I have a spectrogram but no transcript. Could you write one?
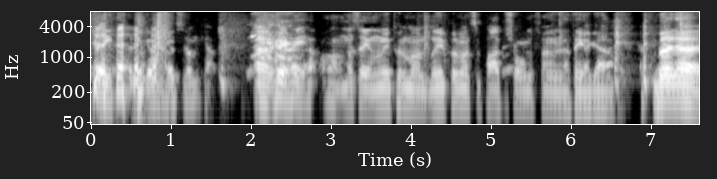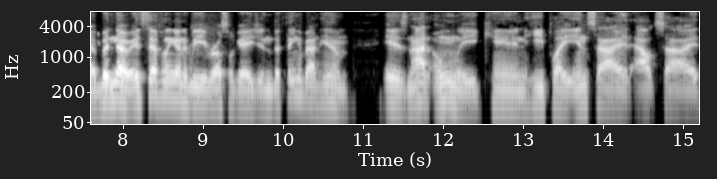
hey, hey, go, go sit on the couch. Uh, hey, hey, hold on one second. Let me put him on. Let me put him on some Paw Patrol on the phone. And I think I got him. But uh, but no, it's definitely going to be Russell Gage. And the thing about him is not only can he play inside, outside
